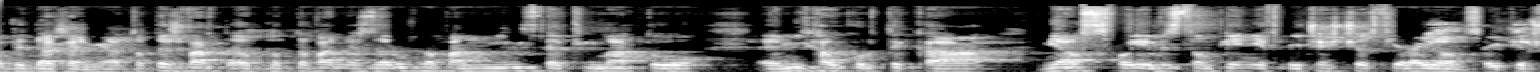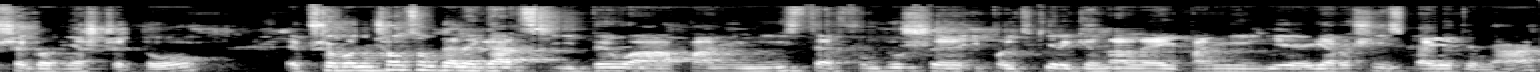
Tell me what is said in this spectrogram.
e, wydarzenia. To też warte odnotowania, zarówno pan minister klimatu Michał Kurtyka miał swoje wystąpienie w tej części otwierającej pierwszego dnia szczytu. Przewodniczącą delegacji była pani minister funduszy i polityki regionalnej, pani Jarosińska Jedynak.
